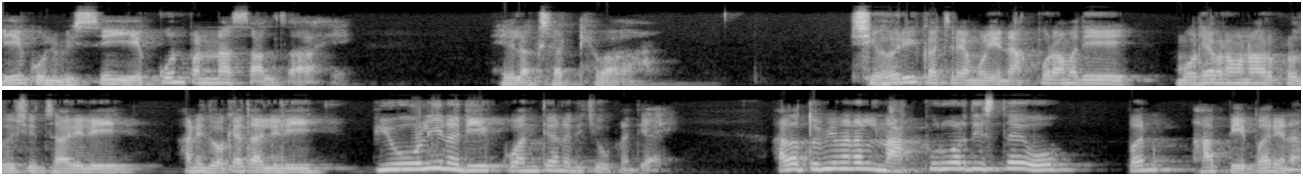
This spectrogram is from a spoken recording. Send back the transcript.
एकोणवीसशे एकोणपन्नास सालचा आहे. हे लक्षात ठेवा. शहरी कचऱ्यामुळे नागपुरामध्ये मोठ्या प्रमाणावर प्रदूषित झालेली आणि धोक्यात आलेली पिओली नदी कोणत्या नदीची उपनदी आहे? आता तुम्ही म्हणाल नागपूरवर दिसतंय हो पण हा पेपर आहे ना.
